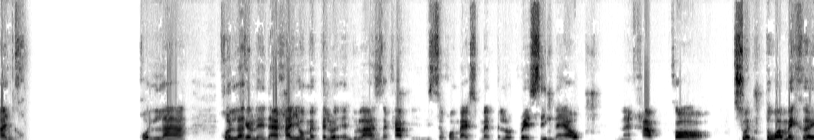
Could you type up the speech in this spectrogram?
มันคนละคนละกันเลยนะ Cayo มันเป็นรถ endurance นะครับ Izalco Max มันเป็นรถ racing แล้วนะครับ ก็ส่วนตัวไม่เคย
